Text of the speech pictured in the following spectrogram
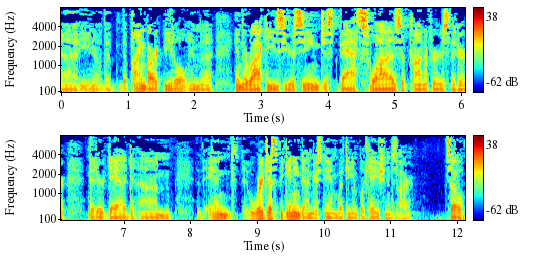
uh, you know the the pine bark beetle in the in the Rockies. You're seeing just vast swaths of conifers that are that are dead, um, and we're just beginning to understand what the implications are. So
